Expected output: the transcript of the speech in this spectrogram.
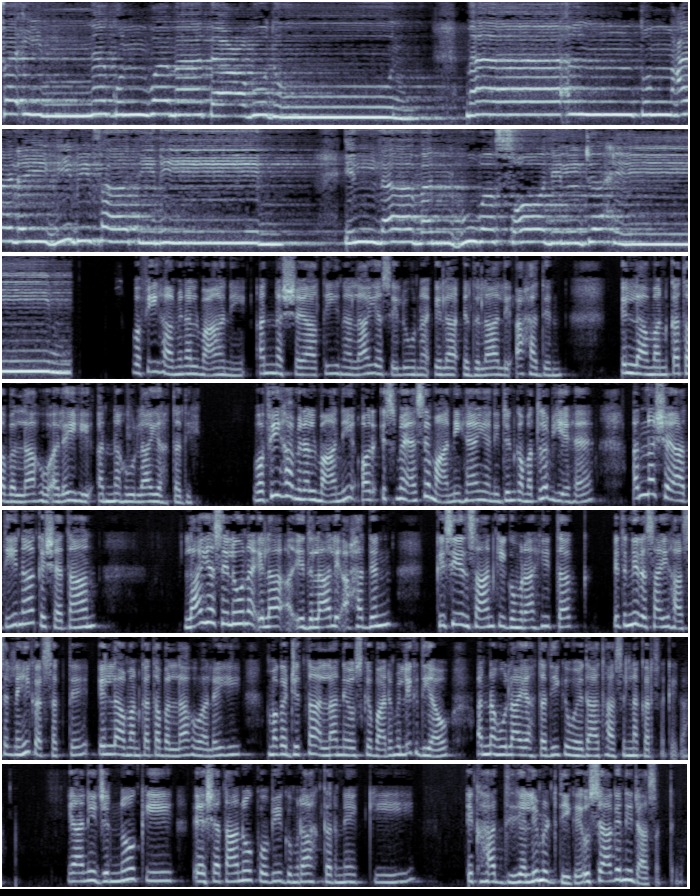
فإنكم وما تعبدون ما أنتم عليه بفاتنين إلا من هو صال الجحيم وفیها من المعانی ان الشیاطین لا يصلون الى ادلال احد الا من كتب اللہ علیہ انه لا يهتدي وفیها من المعانی اور اس میں ایسے معنی ہیں یعنی جن کا مطلب یہ ہے، ان الشیاطین کے شیطان لا يصلون الى ادلال احد، کسی انسان کی گمراہی تک اتنی رسائی حاصل نہیں کر سکتے اللہ من کتب اللہ علیہ، مگر جتنا اللہ نے اس کے بارے میں لکھ دیا ہو اللہ یا تدی کے وہ ہدایت حاصل نہ کر سکے گا۔ یعنی جنوں کی، شیطانوں کو بھی گمراہ کرنے کی ایک حد یا لمٹ دی گئی، اس سے آگے نہیں جا سکتے وہ۔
